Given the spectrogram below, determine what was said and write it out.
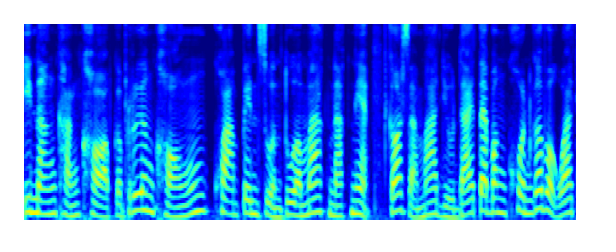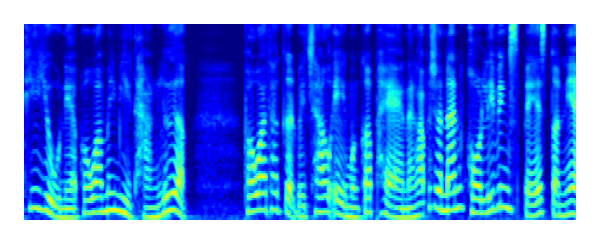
อินังขังขอบกับเรื่องของความเป็นส่วนตัวมากนักเนี่ยก็สามารถอยู่ได้แต่บางคนก็บอกว่าที่อยู่เนี่ยเพราะว่าไม่มีทางเลือก เพราะว่าถ้าเกิดไปเช่าเองมันก็แพงนะคะ เพราะฉะนั้น co-living space ตอนนี้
